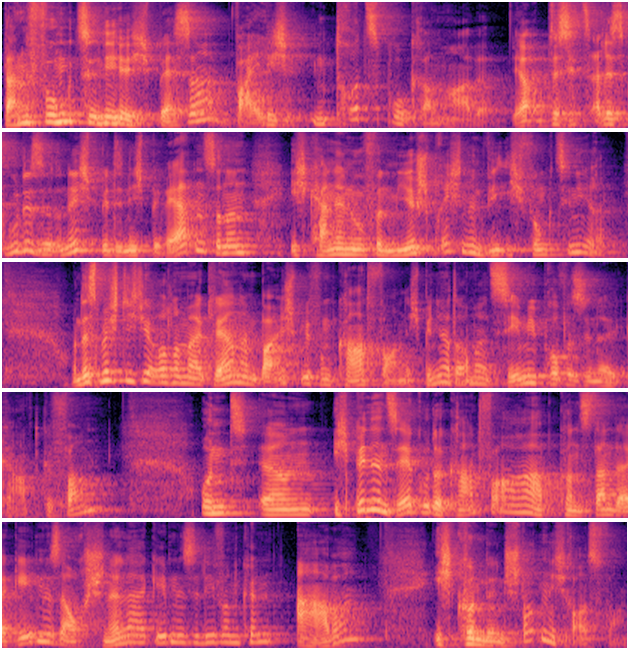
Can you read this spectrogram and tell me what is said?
dann funktioniere ich besser, weil ich ein Trotzprogramm habe. Ja, ob das jetzt alles gut ist oder nicht, bitte nicht bewerten, sondern ich kann ja nur von mir sprechen und wie ich funktioniere. Und das möchte ich dir auch nochmal erklären am Beispiel vom Kartfahren. Ich bin ja damals semi-professionell Kart gefahren und ähm, ich bin ein sehr guter Kartfahrer, habe konstante Ergebnisse, auch schnelle Ergebnisse liefern können, aber ich konnte den Start nicht rausfahren.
